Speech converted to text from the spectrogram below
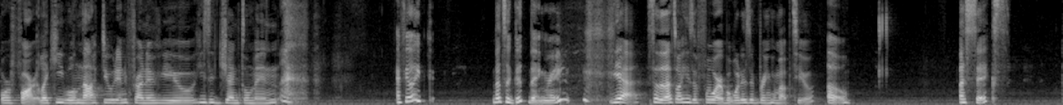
or fart. Like he will not do it in front of you. He's a gentleman. I feel like that's a good thing, right? yeah. So that's why he's a four. But what does it bring him up to? Oh. A six?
